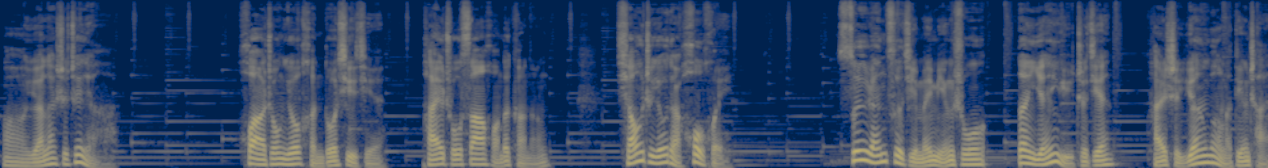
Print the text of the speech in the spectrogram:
哦，原来是这样啊。话中有很多细节。排除撒谎的可能，乔治有点后悔。虽然自己没明说，但言语之间还是冤枉了丁婵。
